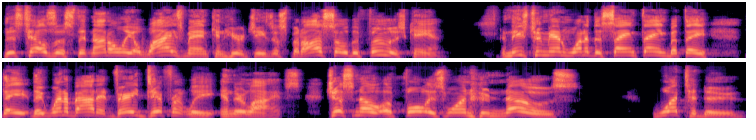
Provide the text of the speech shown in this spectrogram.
This tells us that not only a wise man can hear Jesus, but also the foolish can. And these two men wanted the same thing, but they, they, they went about it very differently in their lives. Just know a fool is one who knows what to do,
